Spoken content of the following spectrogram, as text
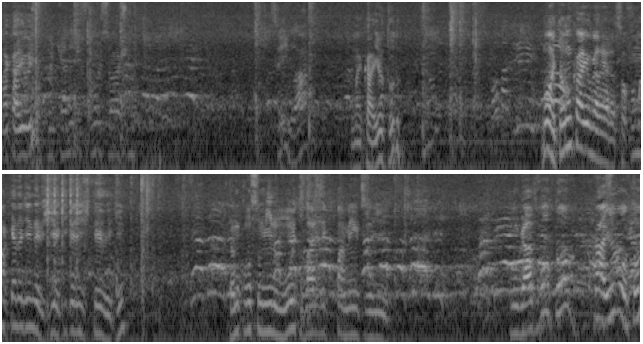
Mas caiu aí? Foi queda de força, eu acho. Sei lá. Mas caiu tudo? Bom, então não caiu, galera. Só foi uma queda de energia aqui que a gente teve aqui. Estamos consumindo muito, vários equipamentos aí. Plugados. Voltou, caiu, voltou.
